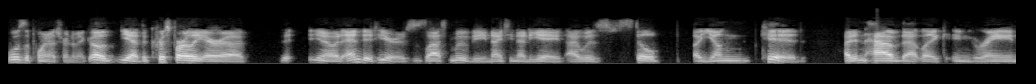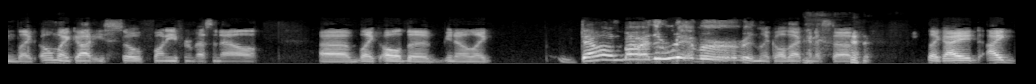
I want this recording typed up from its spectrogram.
what was the point I was trying to make? Oh, yeah, the Chris Farley era. You know, it ended here. This is his last movie, 1998. I was still a young kid. I didn't have that like ingrained like, oh my god, he's so funny from SNL. Um, like all the you know like down by the river and like all that kind of stuff. like I I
